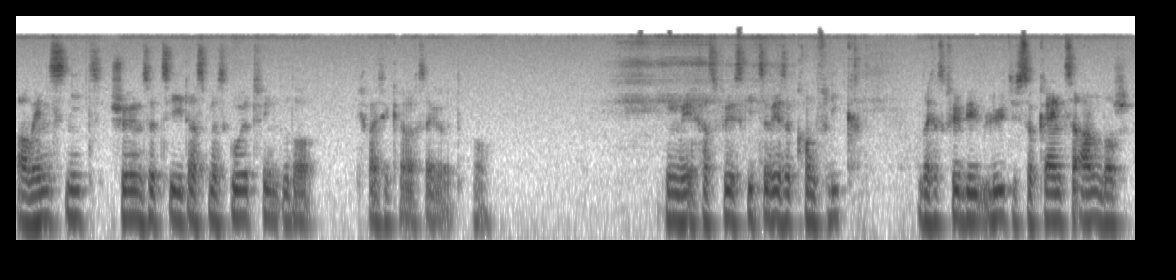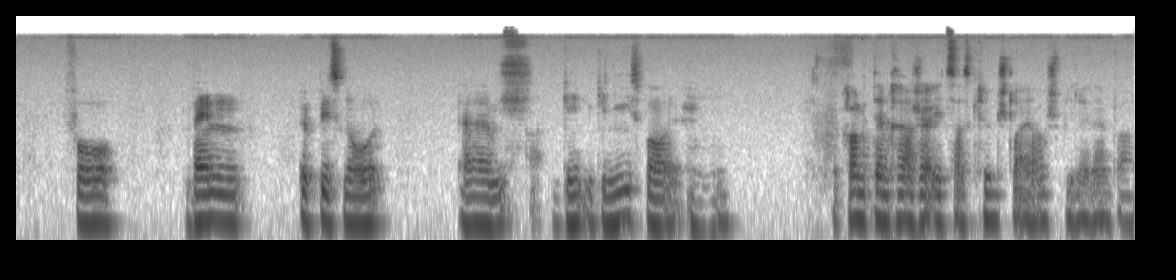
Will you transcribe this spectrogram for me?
auch wenn es nicht schön so sein dass man es gut findet oder ich weiß nicht, wie ich sagen will, aber irgendwie, ich habe das Gefühl, es gibt so wie so Konflikt. Und ich habe das Gefühl, bei Leuten ist so die Grenze anders von wenn etwas noch ähm, ge- genießbar ist. Mhm. Ja, klar, mit dem kannst du ja jetzt als Künstler auch spielen in dem Fall.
